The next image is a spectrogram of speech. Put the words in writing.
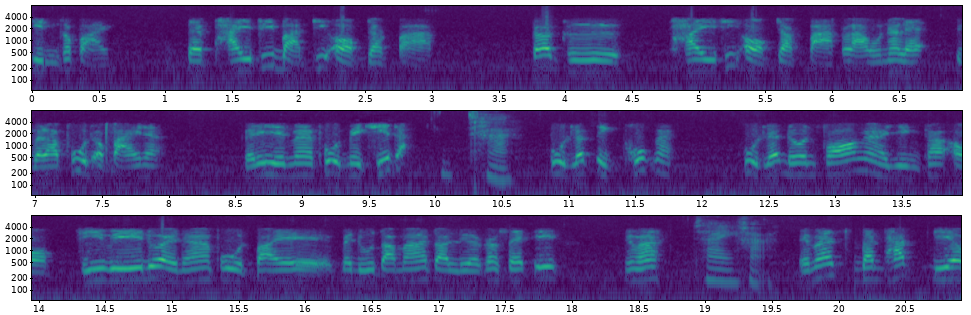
กินเข้าไป แต่ภัยพิบัติที่ออกจากปาก ก็คือภัยที่ออกจากปากเรานั่นแหละที่เวลาพูดออกไปเนี่ยเคยได้ยินไหมพูดไม่คิดอะค่ะพูดแล้วติดคุกอะพูดแล้วโดนฟ้องอะ ยิ่งถ้าออกทีวีด้วยนะ พูดไปไปดูตาม้าตาเรือก็เซ็ตอีกใช่ไหมใช่ค่ะ เห็นไหมบรรทัดเดียว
